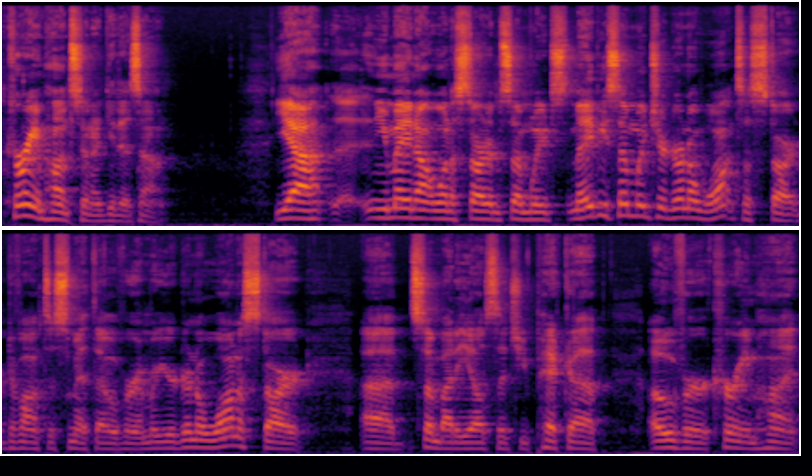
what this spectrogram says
Kareem Hunt's going to get his own. Yeah, you may not want to start him some weeks. Maybe some weeks you're going to want to start Devonta Smith over him, or you're going to want to start uh, somebody else that you pick up over Kareem Hunt.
